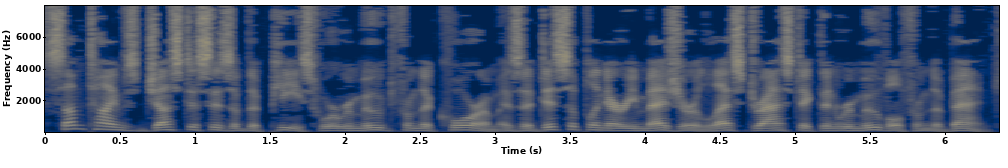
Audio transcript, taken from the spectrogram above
Sometimes justices of the peace were removed from the quorum as a disciplinary measure less drastic than removal from the bench.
